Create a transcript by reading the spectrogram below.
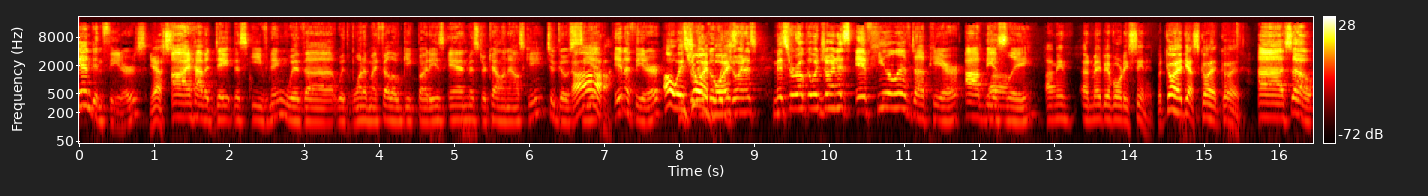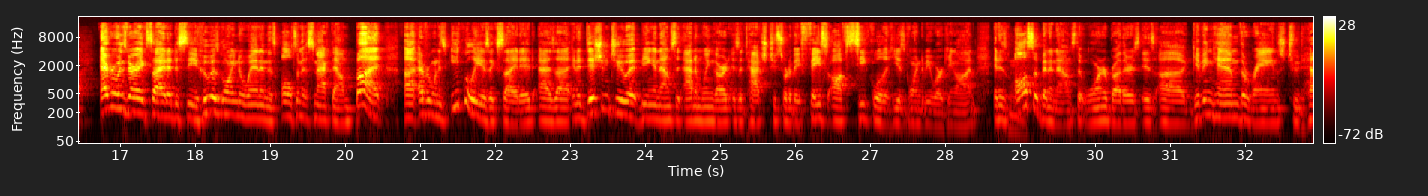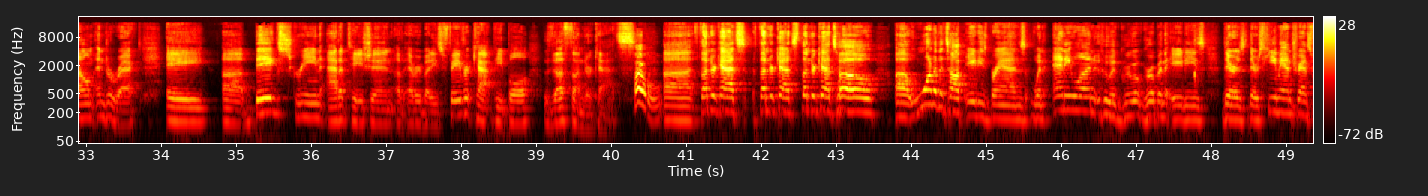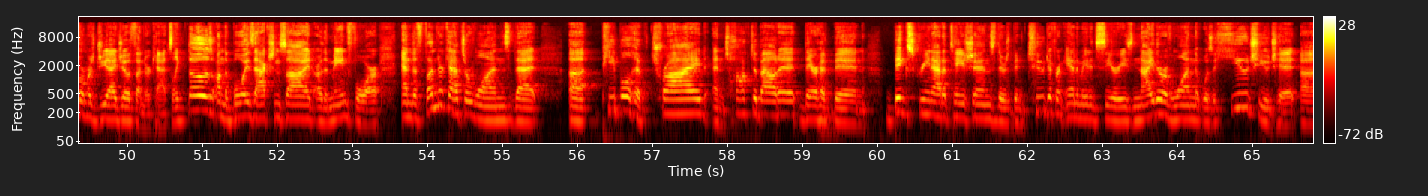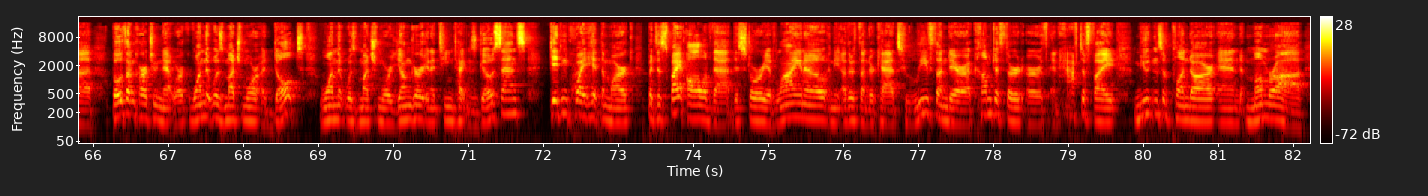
and in theaters. Yes. I have a date this evening with uh with one of my fellow geek buddies and Mr. Kalinowski to go see ah. it in a theater. Oh, Mr. enjoy, Rocha boys. Would join us. Mr. Rocha would join us if he lived up here, obviously. Uh, I mean, and maybe I've already seen it. But go ahead. Yes, go ahead. Go ahead. Uh so everyone's very excited to see who is going to win in this ultimate SmackDown, but uh, everyone is equally as excited as, uh, in addition to it being announced that Adam Wingard is attached to sort of a face-off sequel that he is going to be working on, it has mm. also been announced that Warner Brothers is uh, giving him the reins to helm and direct a uh, big screen adaptation of everybody's favorite cat people, the Thundercats. Oh, uh, Thundercats, Thundercats, Thundercats, ho! Uh, one of the top 80s brands. When anyone who grew, up grew up in the 80s, there's there's He-Man, Transformers, G.I. Joe, Thundercats. Like those on the boys action side are the main four. And the Thundercats are ones that uh, people have tried and talked about it. There have been big screen adaptations. There's been two different animated series, neither of one that was a huge, huge hit, uh, both on Cartoon Network. One that was much more adult, one that was much more younger in a Teen Titans Go sense didn't quite hit the mark. But despite all of that, the story of Lion-O and the other Thundercats who leave Thundera, come to Third Earth, and have to fight mutants of Plun-Darr and Mumm-Ra,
